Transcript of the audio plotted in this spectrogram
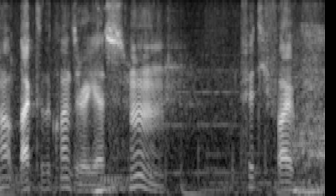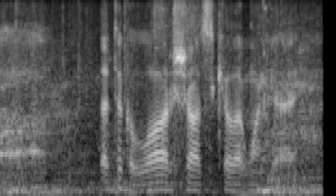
Oh, back to the cleanser, I guess. Hmm. 55. That took a lot of shots to kill that one guy.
